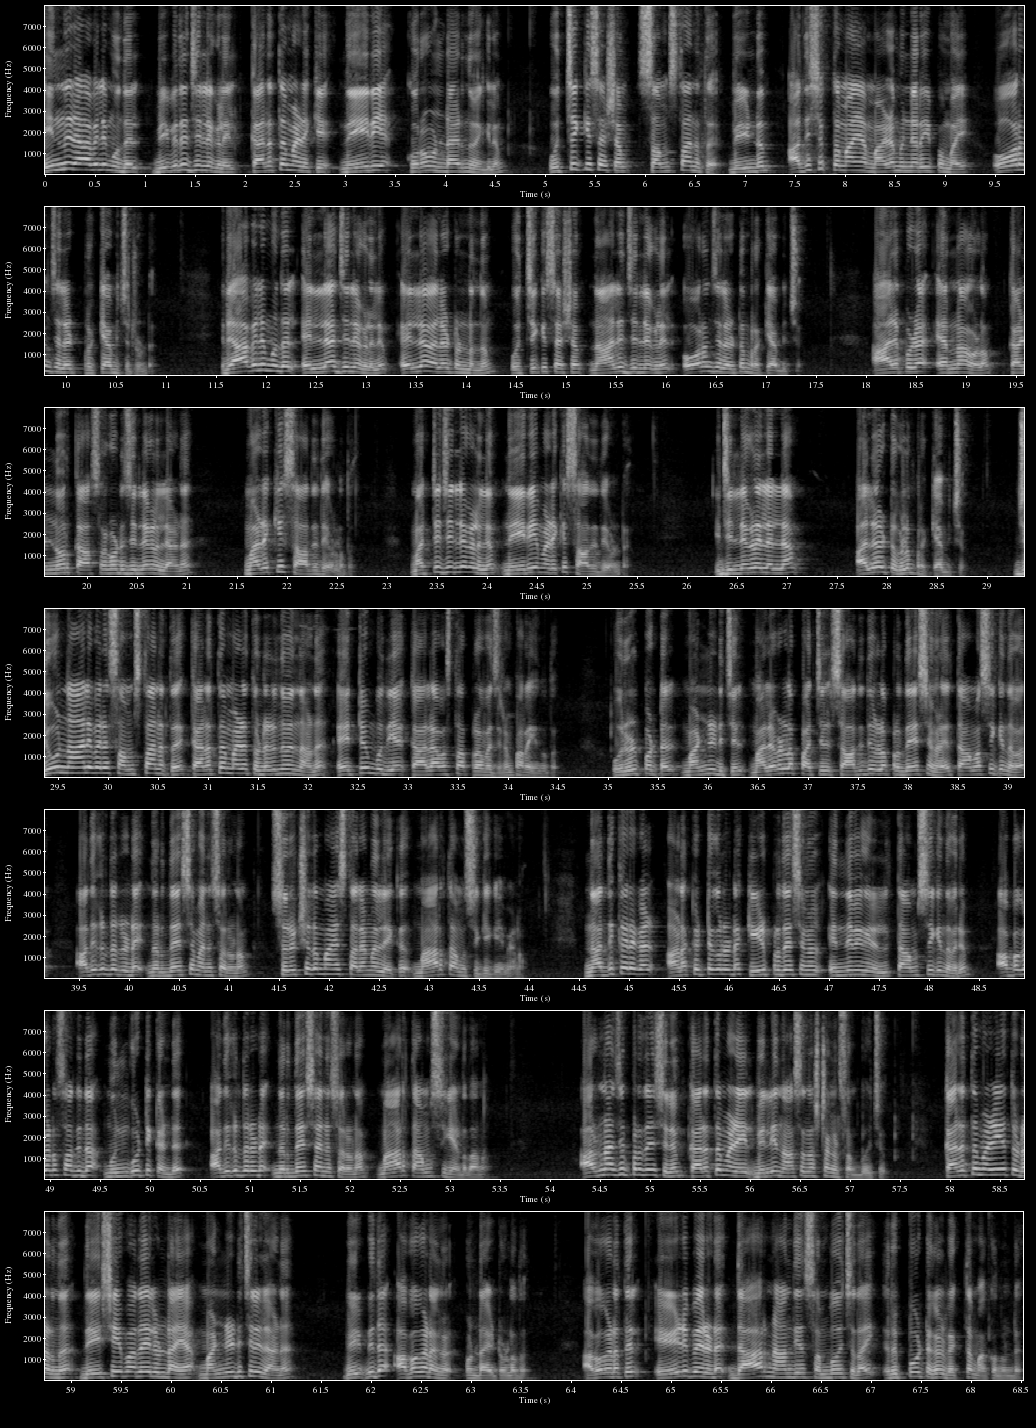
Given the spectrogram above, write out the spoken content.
ഇന്ന് രാവിലെ മുതൽ വിവിധ ജില്ലകളിൽ കനത്ത മഴയ്ക്ക് നേരിയ കുറവുണ്ടായിരുന്നുവെങ്കിലും ഉച്ചയ്ക്ക് ശേഷം സംസ്ഥാനത്ത് വീണ്ടും അതിശക്തമായ മഴ മുന്നറിയിപ്പുമായി ഓറഞ്ച് അലർട്ട് പ്രഖ്യാപിച്ചിട്ടുണ്ട്. രാവിലെ മുതൽ എല്ലാ ജില്ലകളിലും യെല്ലോ അലർട്ട് ഉണ്ടെന്നും ഉച്ചയ്ക്ക് ശേഷം നാല് ജില്ലകളിൽ ഓറഞ്ച് അലർട്ടും പ്രഖ്യാപിച്ചു. ആലപ്പുഴ എറണാകുളം കണ്ണൂർ കാസർഗോഡ് ജില്ലകളിലാണ് മഴയ്ക്ക് സാധ്യതയുള്ളത്. മറ്റ് ജില്ലകളിലും നേരിയ മഴയ്ക്ക് സാധ്യതയുണ്ട്. ഈ ജില്ലകളിലെല്ലാം അലേർട്ടുകളും പ്രഖ്യാപിച്ചു. ജൂൺ നാല് വരെ സംസ്ഥാനത്ത് കനത്ത മഴ തുടരുന്നുവെന്നാണ് ഏറ്റവും പുതിയ കാലാവസ്ഥാ പ്രവചനം പറയുന്നത്. ഉരുൾപൊട്ടൽ മണ്ണിടിച്ചിൽ മലവെള്ളപ്പാച്ചിൽ സാധ്യതയുള്ള പ്രദേശങ്ങളിൽ താമസിക്കുന്നവർ അധികൃതരുടെ നിർദ്ദേശമനുസരണം സുരക്ഷിതമായ സ്ഥലങ്ങളിലേക്ക് മാറി താമസിക്കുകയും വേണം. നദിക്കരകൾ അണക്കെട്ടുകളുടെ കീഴ്പ്രദേശങ്ങൾ എന്നിവയിൽ താമസിക്കുന്നവരും അപകട സാധ്യത മുൻകൂട്ടി കണ്ട് അധികൃതരുടെ നിർദ്ദേശാനുസരണം മാറി താമസിക്കേണ്ടതാണ്. അരുണാചൽ പ്രദേശിലും കനത്ത മഴയിൽ വലിയ നാശനഷ്ടങ്ങൾ സംഭവിച്ചു. കനത്ത മഴയെ തുടർന്ന് ദേശീയപാതയിലുണ്ടായ മണ്ണിടിച്ചിലിലാണ് വിവിധ അപകടങ്ങൾ ഉണ്ടായിട്ടുള്ളത്. അപകടത്തിൽ ഏഴ് പേരുടെ ദാരുണാന്ത്യം സംഭവിച്ചതായി റിപ്പോർട്ടുകൾ വ്യക്തമാക്കുന്നുണ്ട്.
